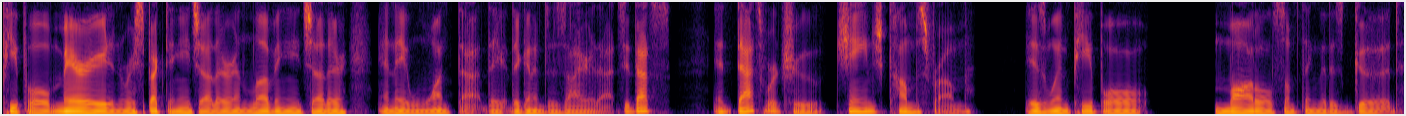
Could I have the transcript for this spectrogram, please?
people married and respecting each other and loving each other, and they want that. They they're going to desire that. See, that's and that's where true change comes from, is when people model something that is good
